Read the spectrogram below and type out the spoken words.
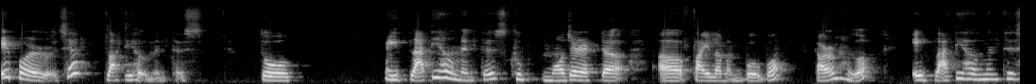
এরপরে রয়েছে প্লাটি প্লাটিহেলমেন্থাস তো এই প্লাটি প্লাটিহেলমেন্থাস খুব মজার একটা ফাইলাম আমি বলব। কারণ হলো, এই প্লাটি প্লাটিহেলমেন্থাস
